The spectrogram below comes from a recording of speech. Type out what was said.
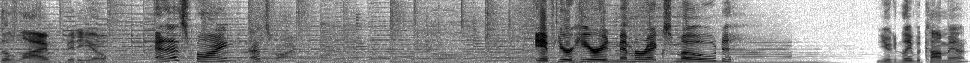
the live video. And that's fine. That's fine. If you're here in Memorex mode, you can leave a comment.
